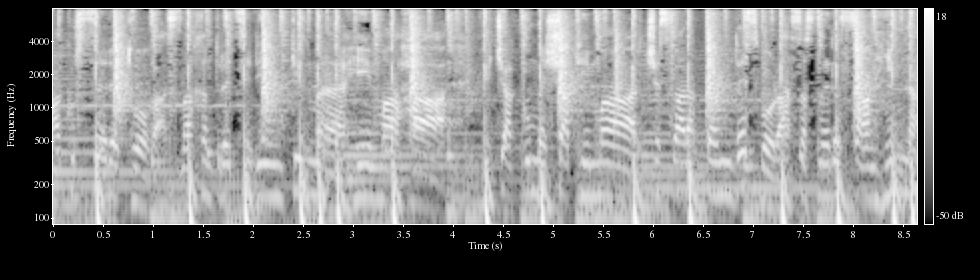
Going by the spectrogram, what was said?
մաքուր սերը թողած նախընտրեցիր իմ տիմը հիմա հա վիճակում է շատ հիմար Չես կարա տնտես, որ ասասներս անհիմնա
